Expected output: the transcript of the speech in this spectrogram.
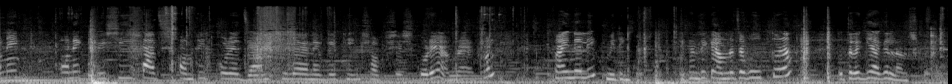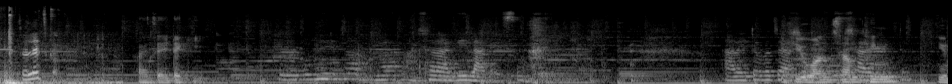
অনেক অনেক বেশি কাজ কমপ্লিট করে জ্যাম ছিল এন্ড এভরিথিং সব শেষ করে আমরা এখন ফাইনালি মিটিং করব। এখান থেকে আমরা যাব উত্তরা উত্তরা গিয়ে আগে লাঞ্চ করব। সো লেটস গো আচ্ছা এটা কি? আসার আগেই লাগাইছে। আর এটা বাজে If you want something you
